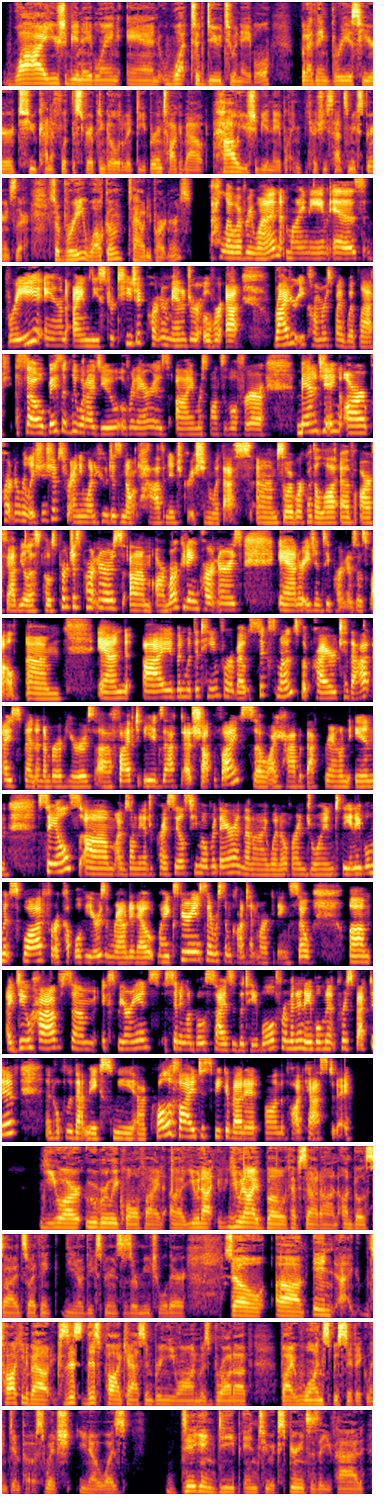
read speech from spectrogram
why you should be enabling and what to do to enable. But I think Bree is here to kind of flip the script and go a little bit deeper and talk about how you should be enabling because she's had some experience there. So Bree, welcome to Howdy Partners. Hello, everyone. My name is Bree, and I'm the strategic partner manager over at Ryder e-commerce by Whiplash. So basically what I do over there is I'm responsible for managing our partner relationships for anyone who does not have an integration with us. Um, so I work with a lot of our fabulous post-purchase partners, um, our marketing partners, and our agency partners as well. Um, and I have been with the team for about six months, but prior to that, I spent a number of years, uh, five to be exact, at Shopify. So I have a background in sales. Um, I was on the enterprise sales team over there, and then I went over over and joined the enablement squad for a couple of years and rounded out my experience there with some content marketing. So um, I do have some experience sitting on both sides of the table from an enablement perspective, and hopefully that makes me uh, qualified to speak about it on the podcast today. You are uberly qualified. Uh, you and I, you and I both have sat on on both sides, so I think you know the experiences are mutual there. So, um, in uh, talking about because this this podcast and bringing you on was brought up by one specific LinkedIn post, which, you know, was digging deep into experiences that you've had,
